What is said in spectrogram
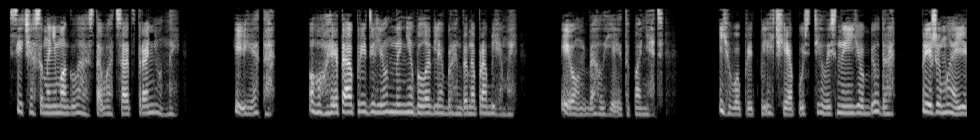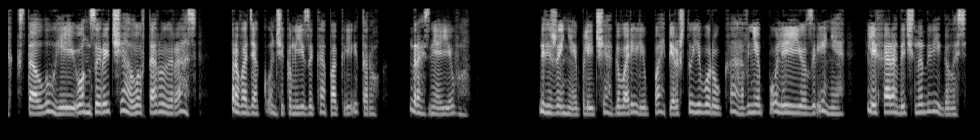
Сейчас она не могла оставаться отстраненной. И это, о, это определенно не было для Брэндона проблемой. И он дал ей это понять. Его предплечье опустилось на ее бедра, прижимая их к столу, и он зарычал во второй раз, проводя кончиком языка по клитору, дразня его. Движения плеча говорили Пайпер, что его рука вне поля ее зрения лихорадочно двигалась,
